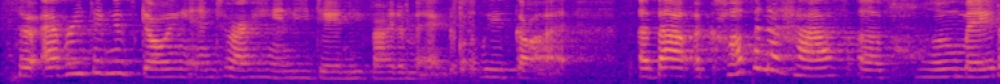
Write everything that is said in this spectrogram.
So everything is going into our handy dandy Vitamix. We've got about a cup and a half of homemade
